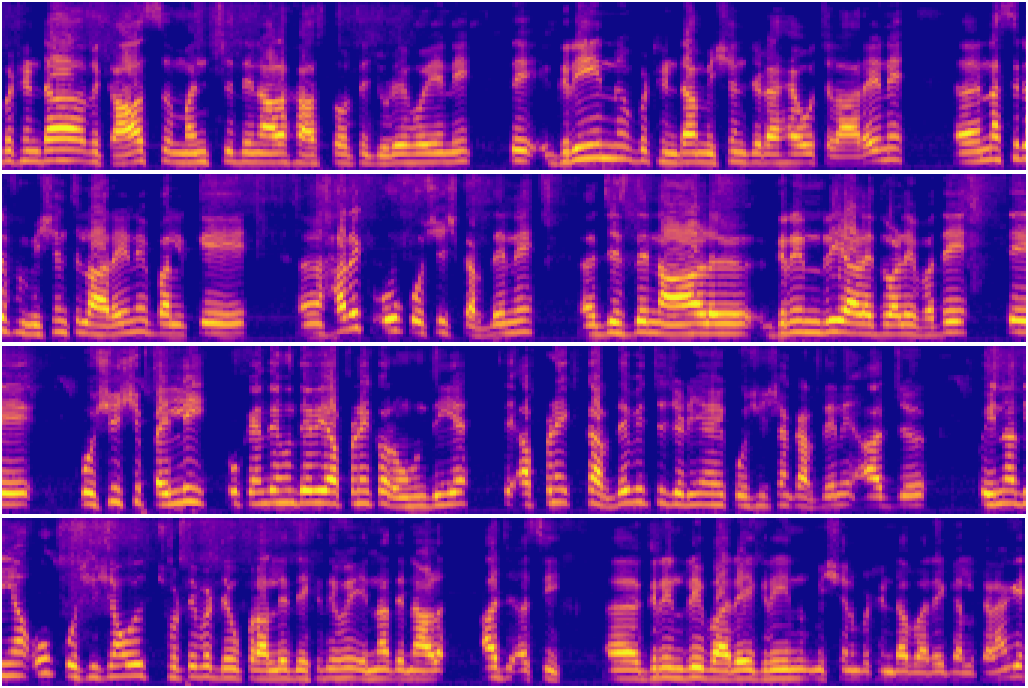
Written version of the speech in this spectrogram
ਬਠਿੰਡਾ ਵਿਕਾਸ ਮੰਚ ਦੇ ਨਾਲ ਖਾਸ ਤੌਰ ਤੇ ਜੁੜੇ ਹੋਏ ਨੇ ਤੇ ਗ੍ਰੀਨ ਬਠਿੰਡਾ ਮਿਸ਼ਨ ਜਿਹੜਾ ਹੈ ਉਹ ਚਲਾ ਰਹੇ ਨੇ। ਨਾ ਸਿਰਫ ਮਿਸ਼ਨ ਚਲਾ ਰਹੇ ਨੇ, ਬਲਕਿ ਹਰ ਇੱਕ ਉਹ ਕੋਸ਼ਿਸ਼ ਕਰਦੇ ਨੇ ਜਿਸ ਦੇ ਨਾਲ ਗ੍ਰੀਨਰੀ ਆਲੇ ਦੁਆਲੇ ਵਧੇ ਤੇ ਕੋਸ਼ਿਸ਼ ਪਹਿਲੀ ਉਹ ਕਹਿੰਦੇ ਹੁੰਦੇ ਵੀ ਆਪਣੇ ਘਰੋਂ ਹੁੰਦੀ ਹੈ ਤੇ ਆਪਣੇ ਘਰ ਦੇ ਵਿੱਚ ਜਿਹੜੀਆਂ ਇਹ ਕੋਸ਼ਿਸ਼ਾਂ ਕਰਦੇ ਨੇ, ਅੱਜ ਇਹਨਾਂ ਦੀਆਂ ਉਹ ਕੋਸ਼ਿਸ਼ਾਂ, ਉਹ ਛੋਟੇ ਵੱਡੇ ਉਪਰਾਲੇ ਦੇਖਦੇ ਹੋਏ ਇਹਨਾਂ ਦੇ ਨਾਲ ਅੱਜ ਅਸੀਂ ਗ੍ਰੀਨਰੀ ਬਾਰੇ, ਗ੍ਰੀਨ ਮਿਸ਼ਨ ਬਠਿੰਡਾ ਬਾਰੇ ਗੱਲ ਕਰਾਂਗੇ।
